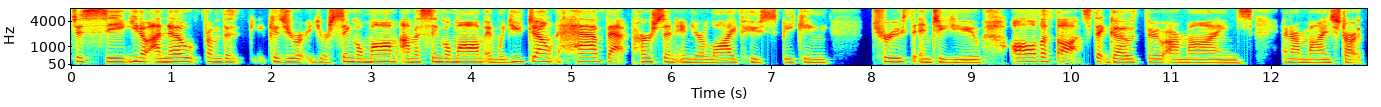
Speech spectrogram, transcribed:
to see, you know, I know from the because you're you're a single mom, I'm a single mom, and when you don't have that person in your life who's speaking truth into you, all the thoughts that go through our minds and our minds start,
